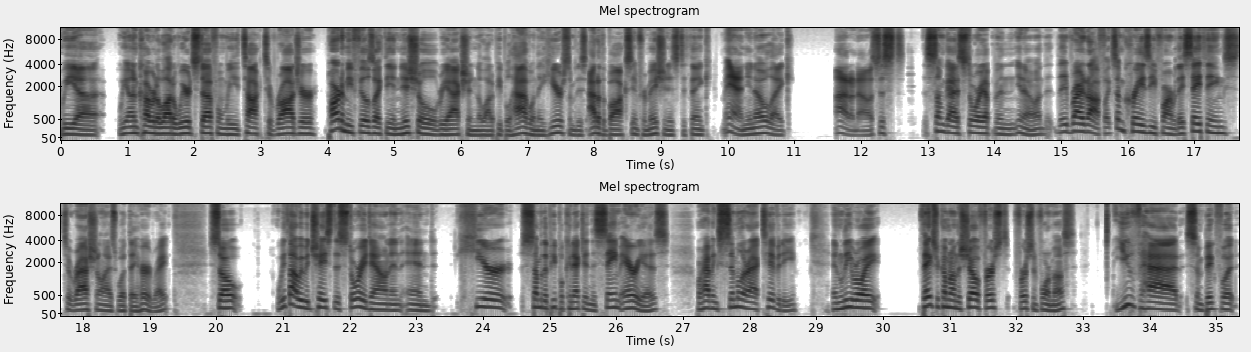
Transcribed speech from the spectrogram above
We uh, we uncovered a lot of weird stuff when we talked to Roger. Part of me feels like the initial reaction a lot of people have when they hear some of this out of the box information is to think, man, you know, like I don't know, it's just some guy's story up and you know they write it off like some crazy farmer. They say things to rationalize what they heard, right? So we thought we would chase this story down and and hear some of the people connected in the same areas or having similar activity. And Leroy, thanks for coming on the show first first and foremost. You've had some Bigfoot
